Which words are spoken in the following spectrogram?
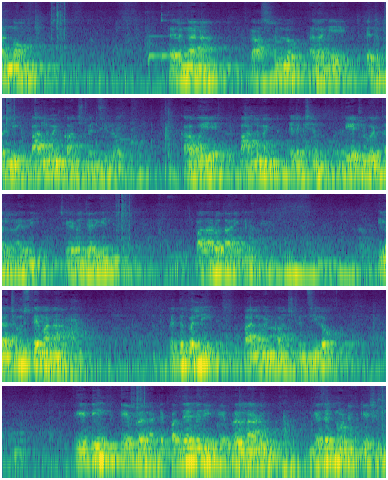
సంఘం తెలంగాణ రాష్ట్రంలో అలాగే పెద్దపల్లి పార్లమెంట్ కాన్స్టిట్యున్సీలో కాబోయే పార్లమెంట్ ఎలక్షన్ డేట్లు విడతలు అనేది చేయడం జరిగింది పదహారో తారీఖున. ఇలా చూస్తే మన పెద్దపల్లి పార్లమెంట్ కాన్స్టిట్యున్సీలో ఎయిటీన్త్ ఏప్రిల్ అంటే పద్దెనిమిది ఏప్రిల్ నాడు గెజెట్ నోటిఫికేషన్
